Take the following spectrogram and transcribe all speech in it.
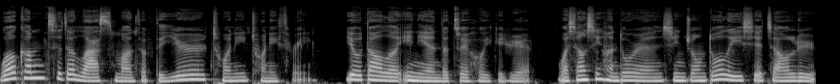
Welcome to the last month of the year 2023. 又到了一年的最后一个月，我相信很多人心中多了一些焦虑。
